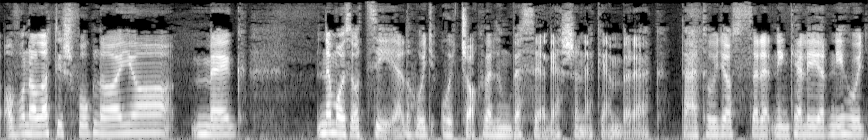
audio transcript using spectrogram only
a vonalat is foglalja, meg nem az a cél, hogy, hogy csak velünk beszélgessenek emberek. Tehát, hogy azt szeretnénk elérni, hogy,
